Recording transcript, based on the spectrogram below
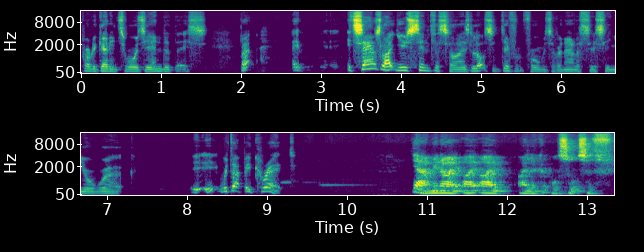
probably getting towards the end of this, but it, it sounds like you synthesize lots of different forms of analysis in your work. It, it, would that be correct? Yeah, I mean, I, I, I, I look at all sorts of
